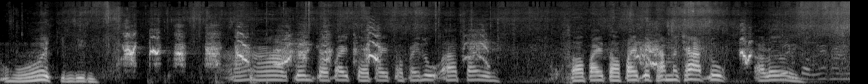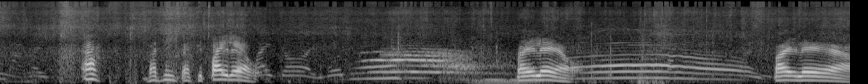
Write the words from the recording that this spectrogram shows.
โอ้ยกินดินอ้าวเดินต่อไปต่อไปต่อไปลูกเอาไป ต่อไปต่อไปเป็นธรรมชาติลูกเอาเลยกองให้ทางด่างเลยอะบัดนี้จะสิไปแล้วไปจอยโบอยูไปแล้วไปแล้ว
